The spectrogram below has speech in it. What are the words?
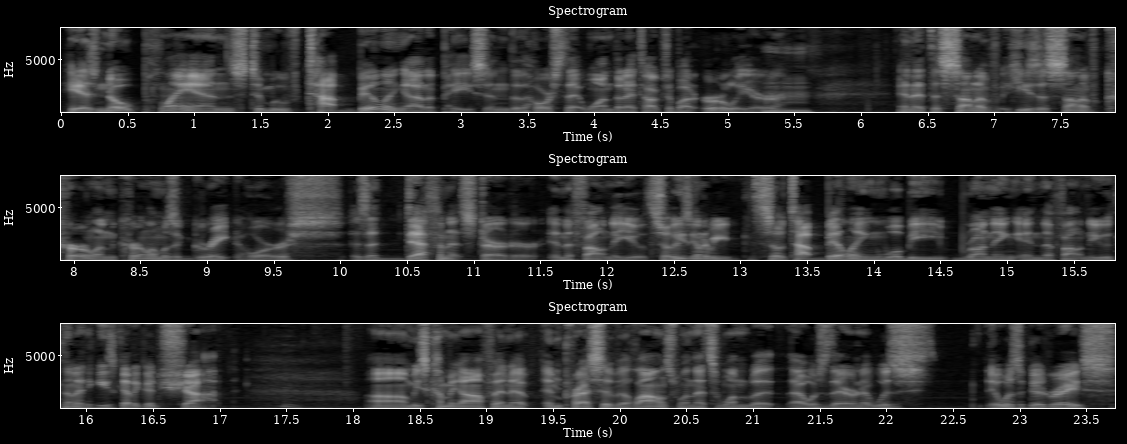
he has no plans to move top billing out of Payson, the horse that won that I talked about earlier, and that the son of he's a son of Curlin. Curlin was a great horse, is a definite starter in the Fountain of Youth. So he's going to be so top billing will be running in the Fountain of Youth, and I think he's got a good shot. Um, he's coming off an uh, impressive allowance one. That's one that I was there, and it was it was a good race.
